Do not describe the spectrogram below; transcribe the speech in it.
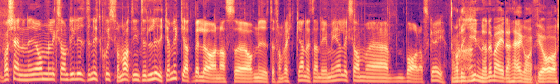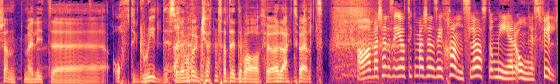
Vad känner ni om liksom, det är lite nytt quizformat, det är inte lika mycket att belönas eh, av nyheter från veckan utan det är mer liksom eh, bara skoj. Ja, det gynnade mig den här gången för jag har känt mig lite eh, off the grid så det var gött att det inte var för aktuellt. Ja, man känner sig, jag tycker man känner sig chanslöst och mer ångestfylld.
